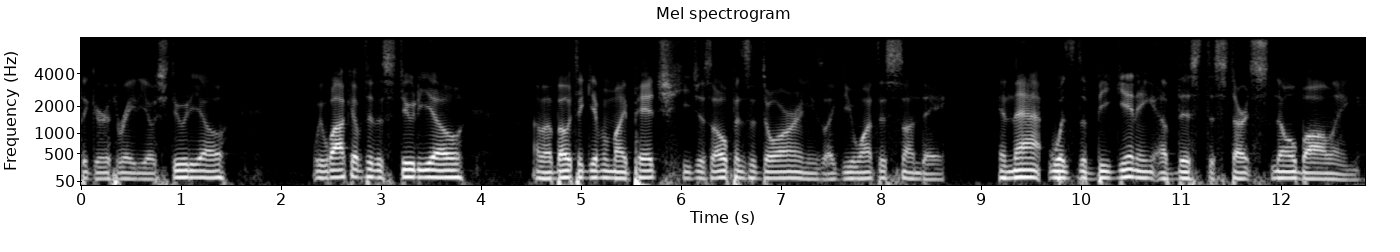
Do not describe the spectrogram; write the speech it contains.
the Girth Radio studio. We walk up to the studio. I'm about to give him my pitch. He just opens the door and he's like, "Do you want this Sunday?" And that was the beginning of this to start snowballing.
